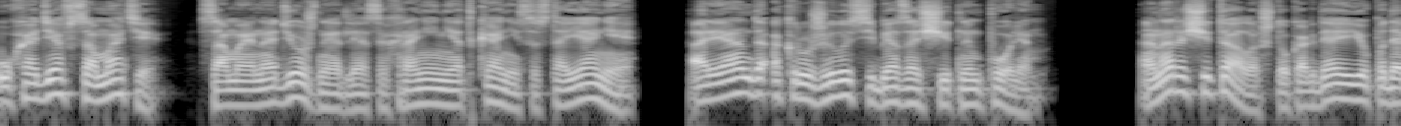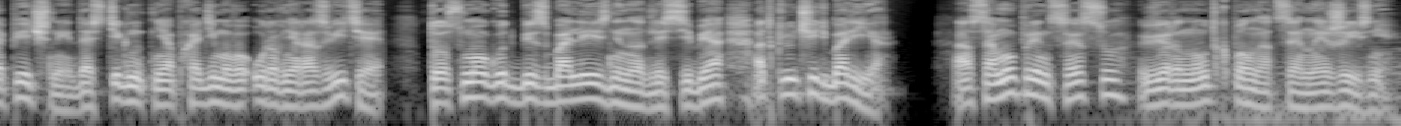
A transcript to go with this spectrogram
Уходя в Самати, самое надежное для сохранения тканей состояние, Арианда окружила себя защитным полем. Она рассчитала, что когда ее подопечные достигнут необходимого уровня развития, то смогут безболезненно для себя отключить барьер, а саму принцессу вернут к полноценной жизни.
